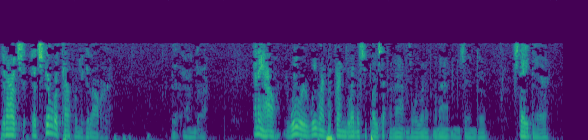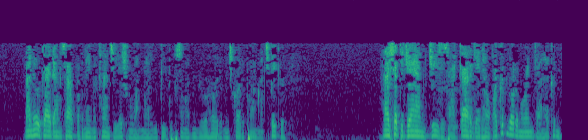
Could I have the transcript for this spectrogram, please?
You know, it's it's still a tough when you get over. And uh, anyhow, we were we went. A friend lent us a place up in the mountains, and we went up in the mountains and uh, stayed there. And I knew a guy down south by the name of Clancy Imislund. I know you people, some of you have heard of him. He's quite a prominent speaker. And I said to Jan, Jesus, I gotta get help. I couldn't go to Marin County. I couldn't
